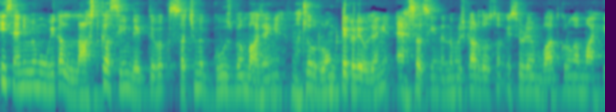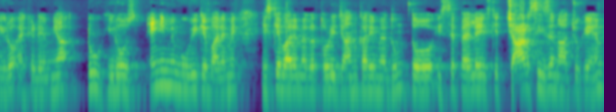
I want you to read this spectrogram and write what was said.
इस एनिमे मूवी का लास्ट का सीन देखते वक्त सच में गूज बम आ जाएँगे। मतलब रोंगटे खड़े हो जाएँगे। ऐसा सीन है। नमस्कार दोस्तों, इस वीडियो में बात करूँगा my hero academia two heroes anime movie के बारे में। इसके बारे में अगर थोड़ी जानकारी मैं दूँ तो इससे पहले इसके चार सीज़न आ चुके हैं,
